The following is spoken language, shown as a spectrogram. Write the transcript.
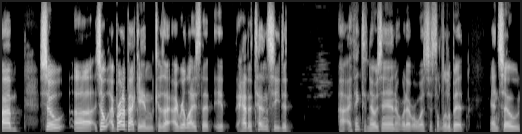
Um, so uh, so I brought it back in because I, I realized that it had a tendency to, uh, I think, to nose in or whatever it was, just a little bit, and so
